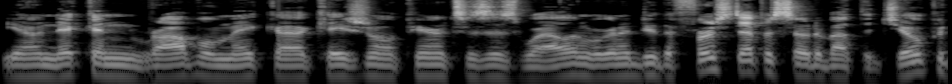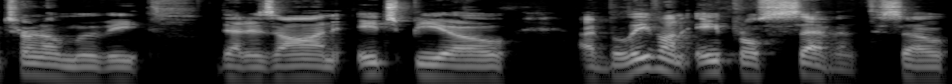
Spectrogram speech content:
you know Nick and Rob will make uh, occasional appearances as well. And we're going to do the first episode about the Joe Paterno movie that is on HBO, I believe, on April seventh. So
